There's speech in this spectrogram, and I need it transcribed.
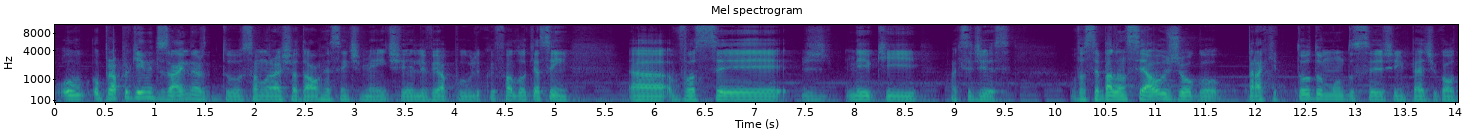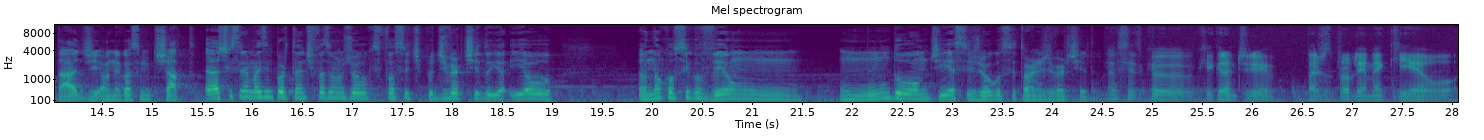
O, o próprio game designer do Samurai Shodown recentemente, ele veio a público e falou que assim, uh, você meio que. Como é que se diz? Você balancear o jogo para que todo mundo seja em pé de igualdade é um negócio muito chato. Eu acho que seria mais importante fazer um jogo que fosse, tipo, divertido. E, e eu. Eu não consigo ver um. Um mundo onde esse jogo se torne divertido. Eu sinto que o que grande parte do problema é que eu.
